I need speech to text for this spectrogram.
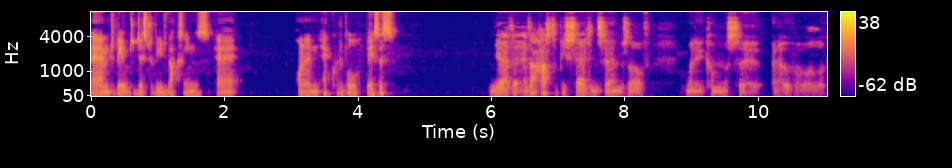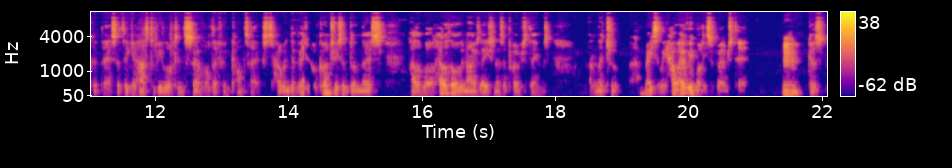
um, to be able to distribute vaccines uh, on an equitable basis. Yeah, that, that has to be said in terms of when it comes to an overall look at this. I think it has to be looked in several different contexts. How individual yeah. countries have done this, how the World Health Organization has approached things, and literally, basically how everybody's approached it. Mm-hmm. Because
